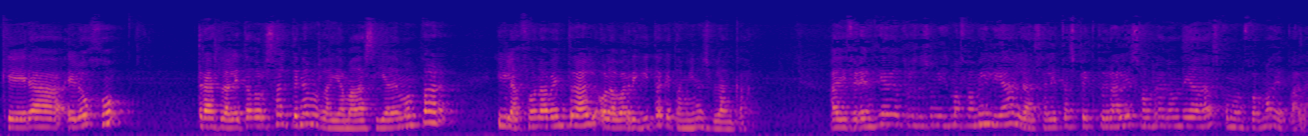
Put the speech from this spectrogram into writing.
que era el ojo. Tras la aleta dorsal tenemos la llamada silla de montar y la zona ventral o la barriguita que también es blanca. A diferencia de otros de su misma familia, las aletas pectorales son redondeadas como en forma de pala.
